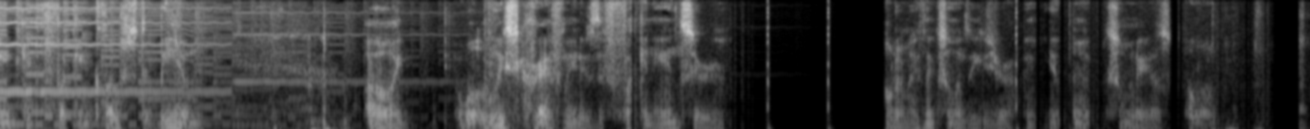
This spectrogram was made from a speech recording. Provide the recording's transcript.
Can't get fucking close to beat him. Oh, I. Well, at least Kraft Man is the fucking answer. Hold on, I think someone's eavesdropping. Yep, yep, somebody else. Hold on.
